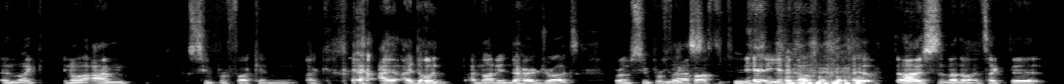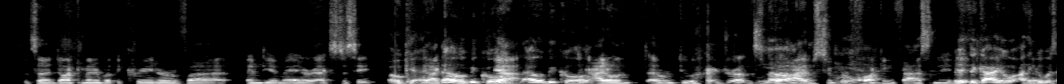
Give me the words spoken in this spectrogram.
and like you know, I'm super fucking like I I don't I'm not into hard drugs, but I'm super You like fast. prostitutes? Yeah, yeah, no. uh, it's another one. It's like the it's a documentary about the creator of uh, MDMA or ecstasy. okay, that would be cool. yeah. That would be cool. Like I don't I don't do hard drugs, No, but I'm super yeah. fucking fascinated. The guy who I think it was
